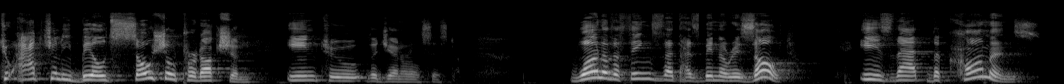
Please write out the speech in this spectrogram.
to actually build social production into the general system. One of the things that has been a result is that the commons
